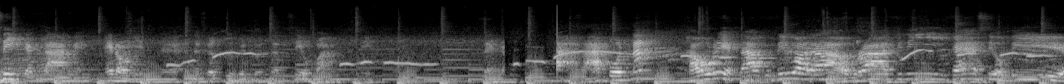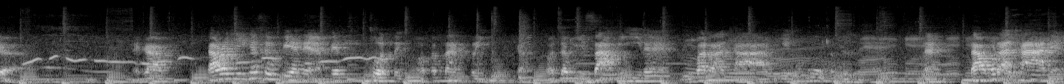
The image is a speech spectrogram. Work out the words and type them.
ซีกกลางๆเนี่ยให้เราเห็นนะนั่นก็คือเป็นดวงจันทร์เสี้ยวบาง สากลนะเขาเรียกดาวกลุ่มนี้ว่าดาวราชินีแคสเซิโอเปียนะครับดาวราชินีแคสเซิโอเปียเนี่ยเป็นส่วนหนึ่งของตำนานกรีกเหมือนกันเขาจะมีสามีนะพระราชาเคียงคู่กันเลยนะดาวพระราชาเนี่ย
